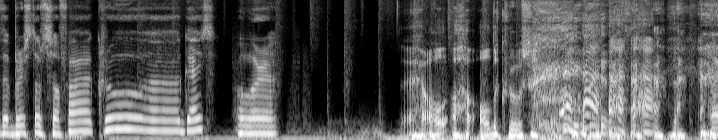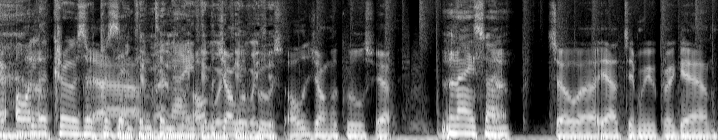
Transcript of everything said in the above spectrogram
the Bristol Sofa crew, uh, guys? Or Uh, all, all the crews, are all the crews representing Okay, man, tonight? all the Jungle crews, all the Jungle crews. Yeah. Nice one. Yeah. So uh, yeah, Tim Reaper again,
